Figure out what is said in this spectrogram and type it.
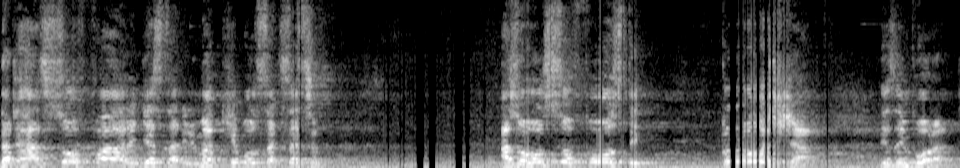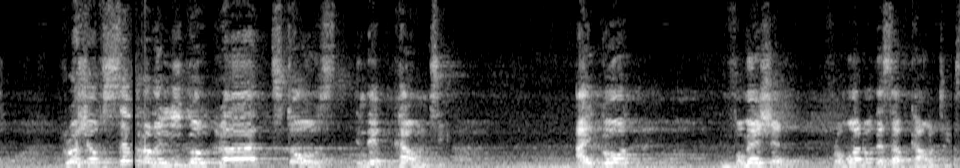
that has so far registered remarkable success has also forced the closure, this is important, closure of several illegal drug stores in the county. I got information from one of the sub-counties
